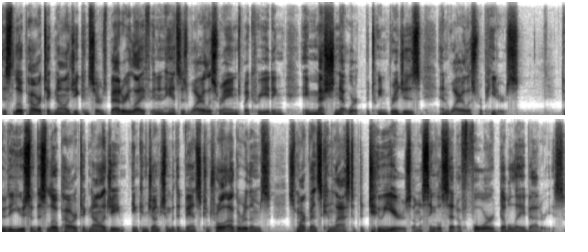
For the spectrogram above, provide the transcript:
This low power technology conserves battery life and enhances wireless range by creating a mesh network between bridges and wireless repeaters. Through the use of this low power technology, in conjunction with advanced control algorithms, SmartVents can last up to two years on a single set of four AA batteries.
